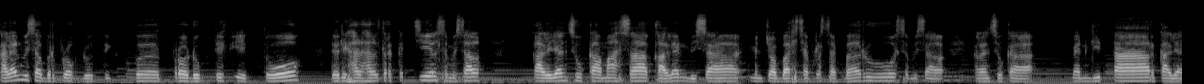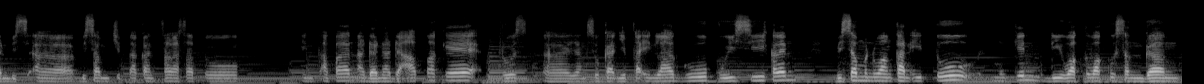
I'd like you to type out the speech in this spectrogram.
kalian bisa berproduktif berproduktif itu dari hal-hal terkecil, semisal kalian suka masak, kalian bisa mencoba resep-resep baru, semisal kalian suka main gitar, kalian bisa eh, bisa menciptakan salah satu apa nada-nada apa kek, terus eh, yang suka nyiptain lagu, puisi, kalian bisa menuangkan itu mungkin di waktu-waktu senggang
